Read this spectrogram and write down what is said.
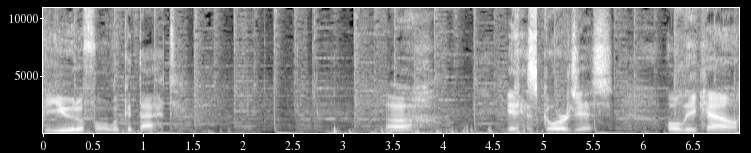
Beautiful, look at that. Oh, it is gorgeous. Holy cow.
